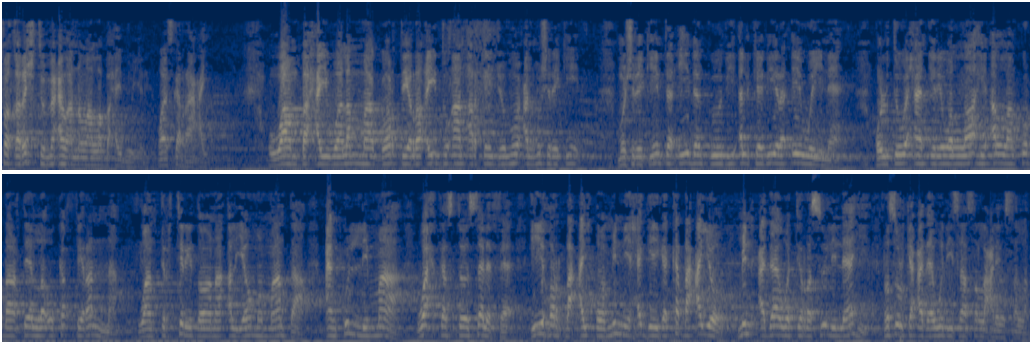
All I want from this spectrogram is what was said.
Fakharajtu macahu anna waan la baxay buu yidhi. Waa iska raacay. Waan baxay walamaa goortii ra'aytu aan arkay jumuuca almushrikiin mushrikiinta ciidankoodii alkabiira ee weynaa qultu waxaan idhi wallaahi allan ku dhaartee la ukafiranna waan tirtiri doonaa alyowma maanta can kulli maa wax kastoo salafa ii hor dhacay oo minii xaggayga ka dhacayo min cadaawati rasuulillaahi. Rasuulka cadaawadiisa sal alla alayh wasalam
